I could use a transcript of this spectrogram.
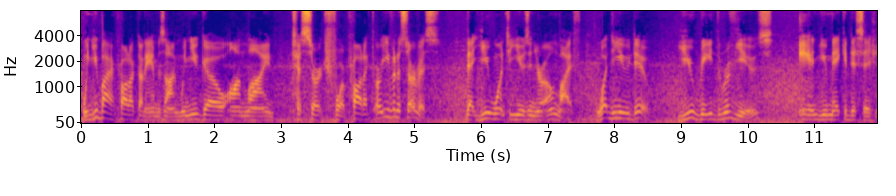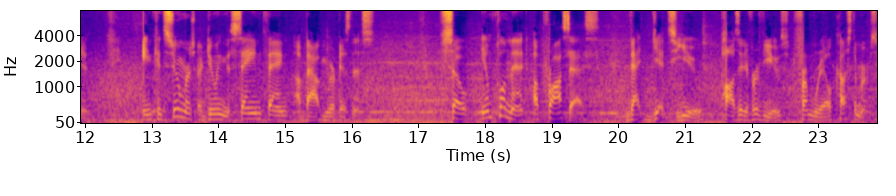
When you buy a product on Amazon, when you go online to search for a product or even a service that you want to use in your own life, what do you do? You read the reviews and you make a decision. And consumers are doing the same thing about your business. So implement a process that gets you positive reviews from real customers.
